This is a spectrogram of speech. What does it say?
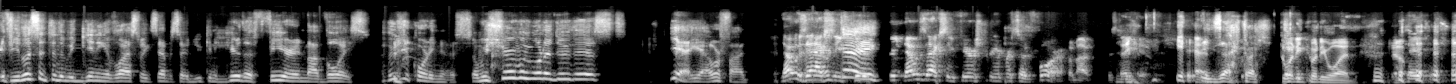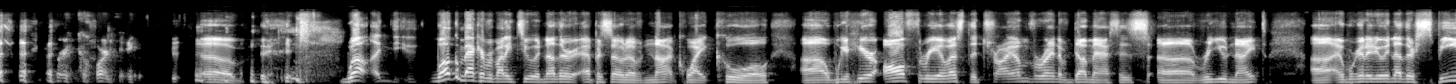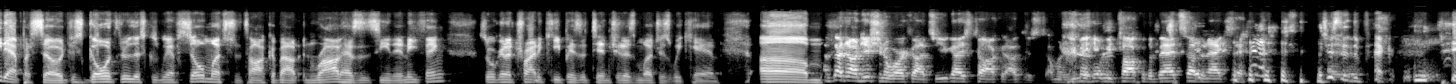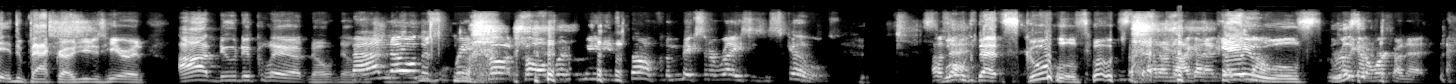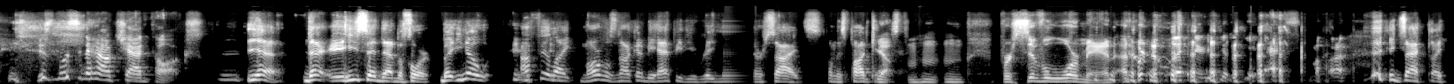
if you listen to the beginning of last week's episode, you can hear the fear in my voice. Who's recording this? Are we sure we want to do this? Yeah, yeah, we're fine. That was actually Okay. Fear, that was actually Fear Street episode four, if I'm not mistaken. Yeah. Exactly. 2021. Recording. Um, well, uh, welcome back, everybody, to another episode of Not Quite Cool. Uh, we're here, all three of us, the triumvirate of dumbasses, uh, reunite. Uh, and we're going to do another speed episode, just going through this because we have so much to talk about. And Rob hasn't seen anything. So we're going to try to keep his attention as much as we can. Um, I've got an audition to work on, so you guys talk, I'll just I'm gonna you may hear me talk with a bad southern accent. just in the, back, in the background, you just hear it. I do declare. No, no. Now, I know the Supreme Court called for an immediate stop for the mixing of races in schools. How's What that? was that? Schools? What was I that? don't know. I gotta, I gotta Schools. really Listen- got to work on that. Just listen to how Chad talks. Yeah, that he said that before. But you know, I feel like Marvel's not going to be happy with you reading their sides on this Yeah. podcast. mhm, mhm. For Civil War, man. I don't know. Yes, Mar- exactly.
